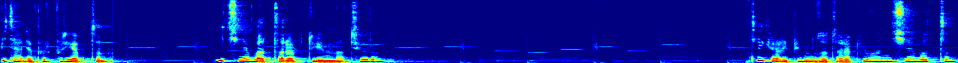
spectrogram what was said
Bir tane pırpır yaptım. İçine batarak düğüm atıyorum. Tekrar ipimi uzatarak yuvanın içine battım.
